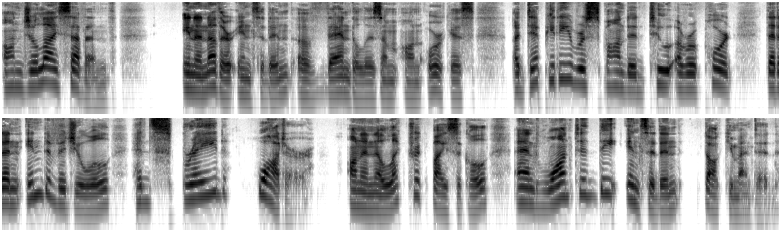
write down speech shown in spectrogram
On July 7th, in another incident of vandalism on Orcas, a deputy responded to a report that an individual had sprayed water on an electric bicycle and wanted the incident documented.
